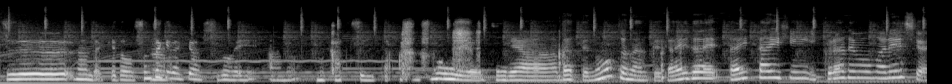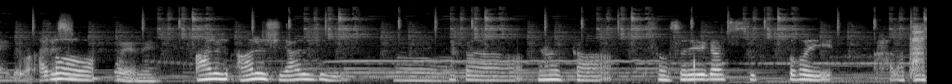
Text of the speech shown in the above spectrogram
普通なんだけど、その時だけはすごい、あの、ムカついた。そうよ、そりゃ。だってノートなんて大々代替品いくらでもマレーシアにでもあるし。そう、そうよね。ある、あるし、あるし。うん。だから、なんか、そう、それがすっごい腹立っ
